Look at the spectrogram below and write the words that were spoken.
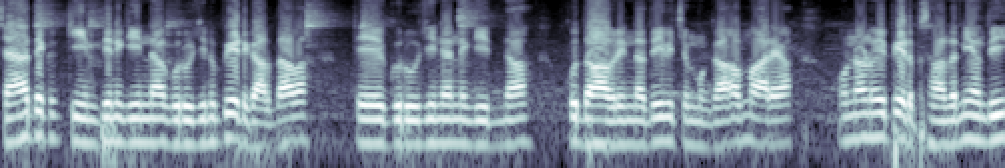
ਸਹਿਤ ਇੱਕ ਕੀਮਤੀ ਨਗੀਨਾ ਗੁਰੂ ਜੀ ਨੂੰ ਭੇਟ ਕਰਦਾ ਵਾ ਤੇ ਗੁਰੂ ਜੀ ਨੇ ਨਗੀਨਾ ਗੋਦਾਵਰੀ ਨਦੀ ਵਿੱਚ ਮੰਗਾ ਮਾਰਿਆ। ਉਹਨਾਂ ਨੂੰ ਇਹ ਭੇਟ ਪਸੰਦ ਨਹੀਂ ਆਉਂਦੀ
